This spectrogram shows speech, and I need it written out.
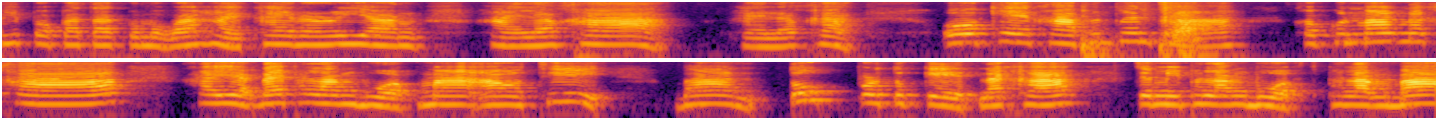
พี่ปอปาตากลมบอกว่าหายไข้แล้วหรือยัง หายแล้วค่ะ หายแล้วค่ะ โอเคค่ะเพื่อนๆจ๋า ขอบคุณมากนะคะ ใครอยากได้พลังบวกมาเอาที่บ้านตุ๊กโปรตุเกสนะคะ จะมีพลังบวกพลังบ้า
